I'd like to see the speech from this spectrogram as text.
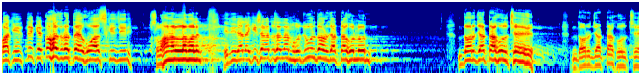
বাকির থেকে কহজরতে হুয়াস কিজির সোহান আল্লাহ বলেন হিজির আলাইহি সালাতু সাল্লাম হুজুর, দরজাটা খুলুন। দরজাটা খুলছে। দরজাটা খুলছে।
